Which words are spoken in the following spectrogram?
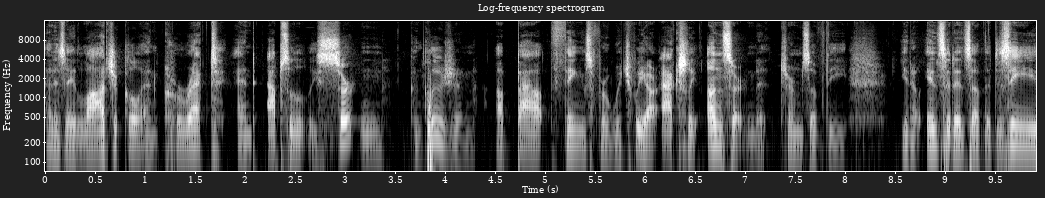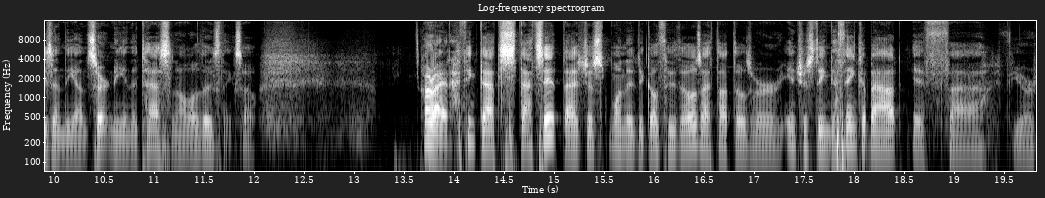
That is a logical and correct and absolutely certain conclusion about things for which we are actually uncertain in terms of the you know incidence of the disease and the uncertainty in the test and all of those things. So all right, I think that's that's it. I just wanted to go through those. I thought those were interesting to think about if uh, if you're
